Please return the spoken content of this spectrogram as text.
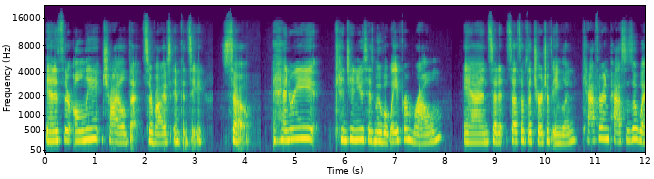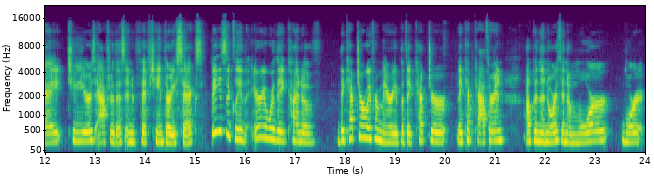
And it's their only child that survives infancy. So, Henry continues his move away from Rome and set it, sets up the Church of England. Catherine passes away two years after this in 1536. Basically, the area where they kind of they kept her away from Mary, but they kept her they kept Catherine up in the north in a moor more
